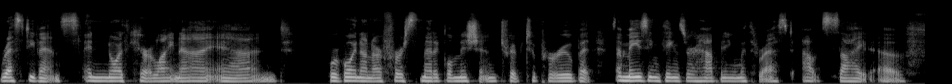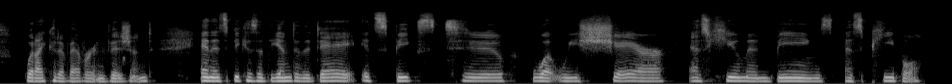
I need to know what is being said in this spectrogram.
rest events in North Carolina and we're going on our first medical mission trip to Peru, but amazing things are happening with rest outside of what I could have ever envisioned. And it's because at the end of the day, it speaks to what we share as human beings, as people.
